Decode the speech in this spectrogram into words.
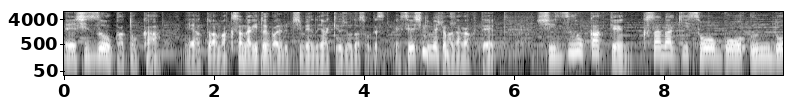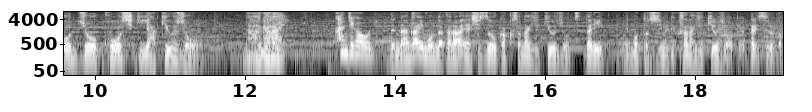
えー、静岡とかえあとはまあ草薙と呼ばれる地名の野球場だそうです、え正式名称が長くて、静岡県草薙総合運動場公式野球場。長い。漢字が多い。で長いもんだから、えー、静岡草薙球場っつったり、えー、もっと縮めて草薙球場と言ったりするとい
